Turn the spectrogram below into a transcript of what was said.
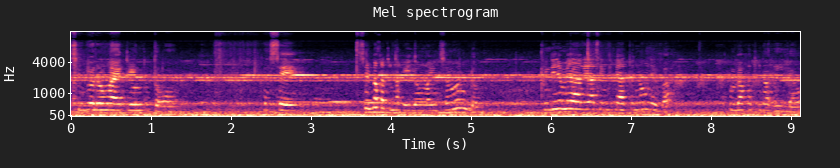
Siguro nga ito yung totoo. Kasi, kasi bakit ito nakilaw ngayon sa mundo? Hindi naman lagi natin tinatanong, di ba? Kung bakit ito nang ilaw?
